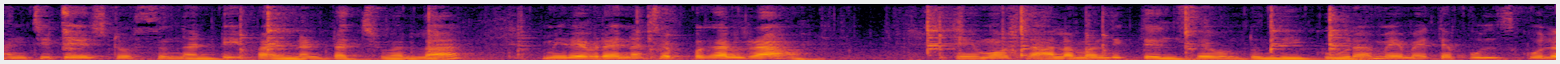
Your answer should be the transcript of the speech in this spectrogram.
మంచి టేస్ట్ వస్తుందంటే ఈ ఫైనల్ టచ్ వల్ల. మీరు ఎవరైనా చెప్పగలరా? ఏమో చాలామందికి తెలిసే ఉంటుంది ఈ కూర. మేమైతే పులుసు కూర.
